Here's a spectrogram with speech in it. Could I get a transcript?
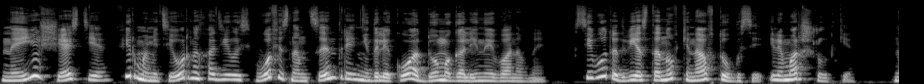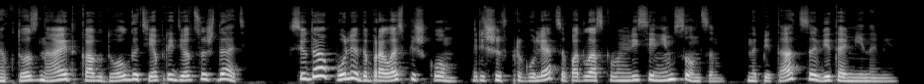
На ее счастье, фирма «Метеор» находилась в офисном центре недалеко от дома Галины Ивановны. Всего-то две остановки на автобусе или маршрутке. Но кто знает, как долго тебе придется ждать. Сюда Поля добралась пешком, решив прогуляться под ласковым весенним солнцем, напитаться витаминами.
